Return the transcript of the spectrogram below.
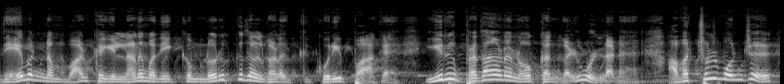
தேவன் நம் வாழ்க்கையில் அனுமதிக்கும் நொறுக்குதல்களுக்கு குறிப்பாக இரு பிரதான நோக்கங்கள் உள்ளன. அவற்றுள் ஒன்று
